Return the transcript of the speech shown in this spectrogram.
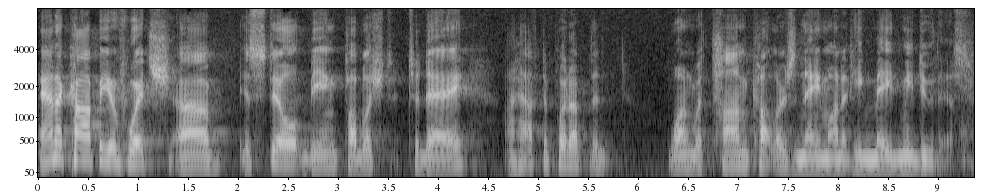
and a copy of which uh, is still being published today. I have to put up the one with Tom Cutler's name on it. He made me do this.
